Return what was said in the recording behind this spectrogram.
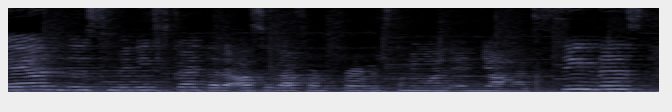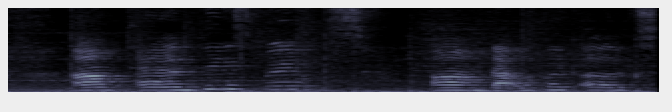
and this mini skirt that I also got from Forever 21 and y'all have seen this. Um, and these boots um, that look like Uggs,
